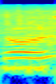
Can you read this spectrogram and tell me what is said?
No,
